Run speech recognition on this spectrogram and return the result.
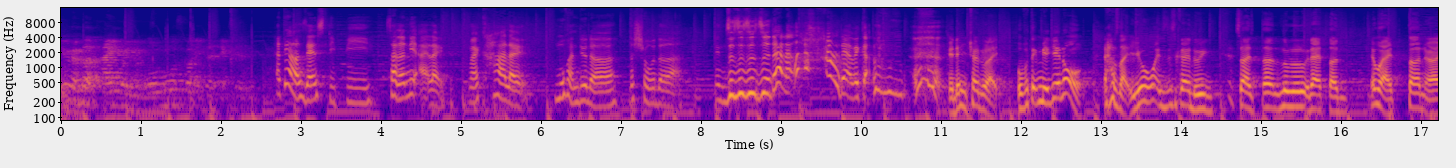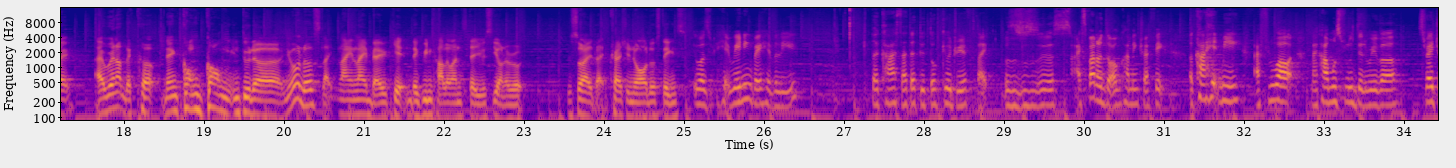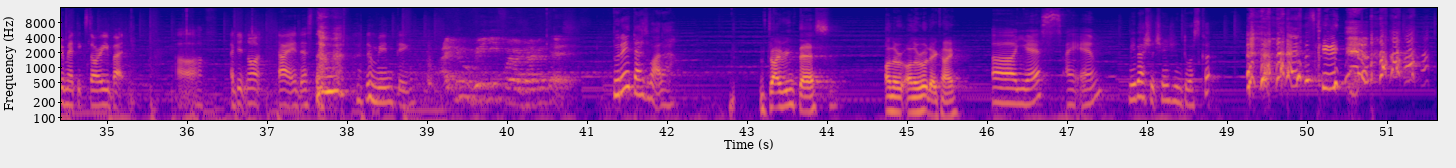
Do you remember a time when you almost got into an accident? I think I was then sleepy. Suddenly, I like, my car like move until the, the shoulder. ah. And zzz, zzz, zzz, then I like, ah, then I wake up. And then he tried to like overtake me again. No. And I was like, yo, what is this guy doing? So I turned, look, look, look, then I turned. Then when I turned, right, I went up the curb, then gong gong into the, you know those like line line barricade, the green color ones that you see on the road. So I like crashed into all those things. It was raining very heavily. The car started to Tokyo drift like zzz. I spun onto oncoming traffic. A car hit me. I flew out. My car almost flew into the river. It's a very dramatic story, but uh, I did not die. That's the, the main thing. Are you ready for your driving test? Today test what? Ah? Driving test on the, on the road that kind. Uh, yes, I am. Maybe I should change into a skirt? Just kidding.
